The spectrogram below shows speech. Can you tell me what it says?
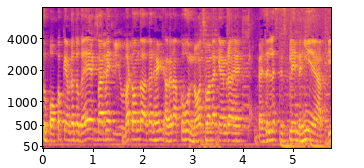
तो पॉपअप कैमरा तो गया एक बार में but on the other hand अगर आपका वो नॉच वाला कैमरा है बेजललेस डिस्प्ले नहीं है आपकी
